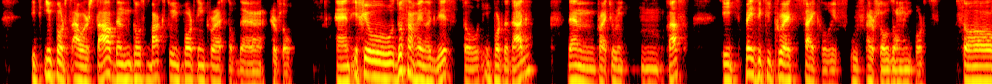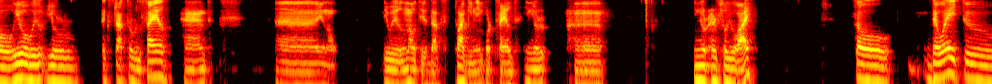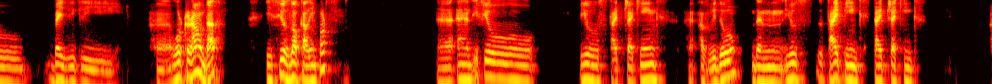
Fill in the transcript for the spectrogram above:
It imports our stuff, then goes back to importing the rest of the Airflow. And if you do something like this, so import the DAG, then write your um, class, it basically creates cycle with, with Airflow's own imports. So you, your extractor will fail and you know you will notice that plugin import failed in your uh, in your Airflow UI. So the way to basically uh, work around that is use local imports. Uh, and if you use type checking uh, as we do, then use the typing, type checking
